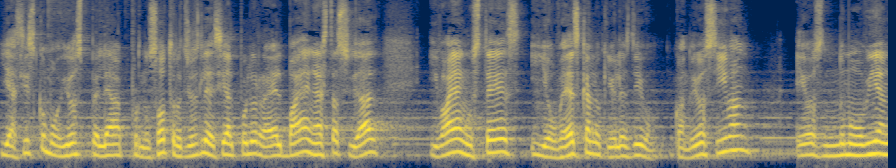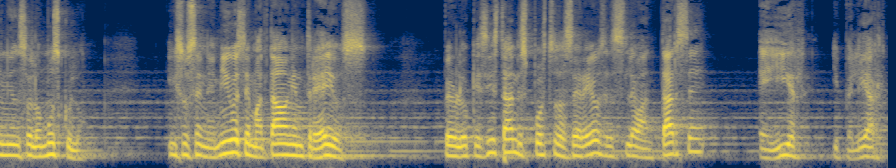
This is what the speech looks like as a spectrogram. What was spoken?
Y así es como Dios pelea por nosotros. Dios le decía al pueblo de Israel, vayan a esta ciudad y vayan ustedes y obedezcan lo que yo les digo. Cuando ellos iban, ellos no movían ni un solo músculo. Y sus enemigos se mataban entre ellos. Pero lo que sí estaban dispuestos a hacer ellos es levantarse e ir y pelear.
